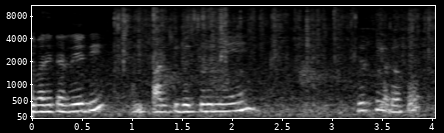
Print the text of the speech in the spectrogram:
এবার এটা রেডি আমি পাল্টি বের করে নিই। দেখো।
